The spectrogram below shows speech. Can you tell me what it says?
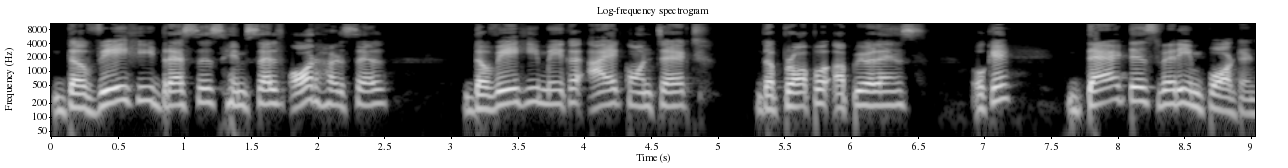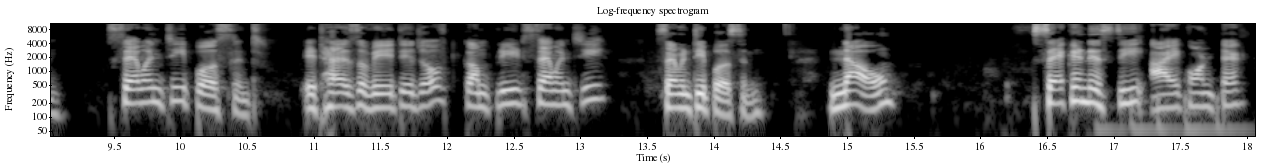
the way he dresses himself or herself, the way he make eye contact, the proper appearance, okay, that is very important. 70%. It has a weightage of complete 70, 70%. Now, second is the eye contact.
